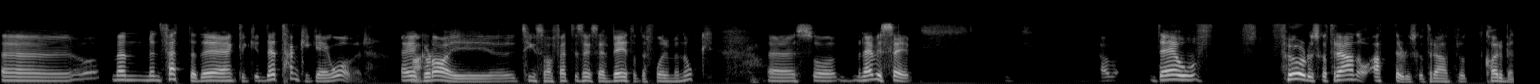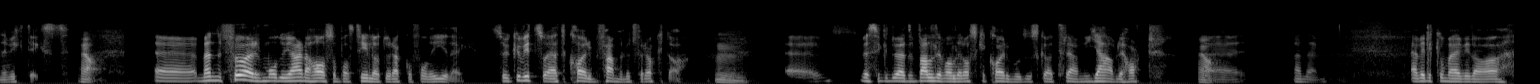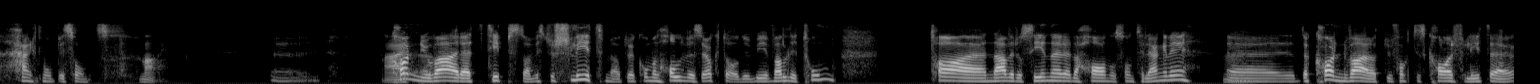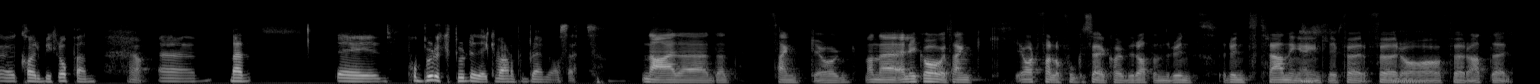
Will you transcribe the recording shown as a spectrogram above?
Uh, men, men fettet, det, er egentlig ikke, det tenker ikke jeg over. Jeg er Nei. glad i ting som har fett i seg, så jeg vet at jeg får i meg nok. Uh, så, men jeg vil si Det er jo før du skal trene og etter du skal trene, for karben er viktigst. ja. Eh, men før må du gjerne ha såpass til at du rekker å få det i deg. Så det er ikke vits å spise karb fem minutter før økta. Mm. Eh, hvis ikke du er et veldig veldig raske karb og du skal trene jævlig hardt. Ja. Eh, men eh, jeg vet ikke om jeg ville ha hengt meg opp i sånt. Nei. Eh, Nei, kan jo være et tips da, hvis du sliter med at du er kommet halvveis i økta og du blir veldig tom. Ta eh, neve rosiner eller ha noe sånt tilgjengelig. Mm, Eh, det kan være at du faktisk har for lite eh, karb i kroppen, ja. eh, men det, på bulk burde det ikke være noe problem uansett. Nei, det, det tenker jeg òg. Men jeg liker òg å tenke i hvert fall å fokusere karbohydratene rundt, rundt trening, egentlig, før, før, og, før og etter.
